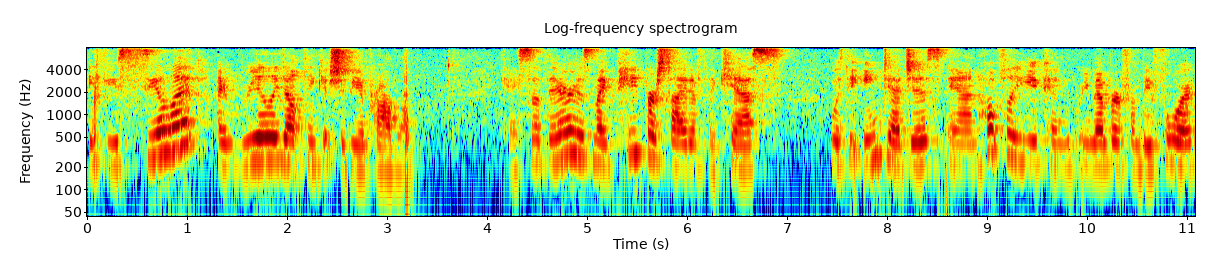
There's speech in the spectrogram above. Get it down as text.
If you seal it, I really don't think it should be a problem. Okay, so there is my paper side of the kiss with the inked edges and hopefully you can remember from before,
